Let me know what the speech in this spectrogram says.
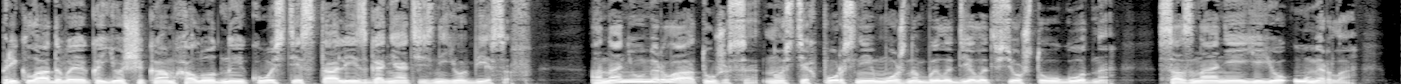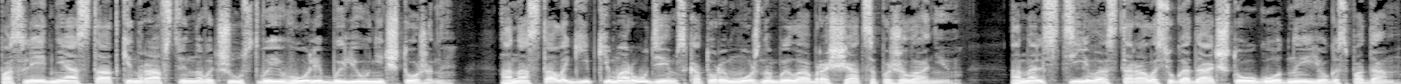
Прикладывая к ее щекам холодные кости, стали изгонять из нее бесов. Она не умерла от ужаса, но с тех пор с ней можно было делать все, что угодно. Сознание ее умерло. Последние остатки нравственного чувства и воли были уничтожены. Она стала гибким орудием, с которым можно было обращаться по желанию. Она льстила, старалась угадать что угодно ее господам.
